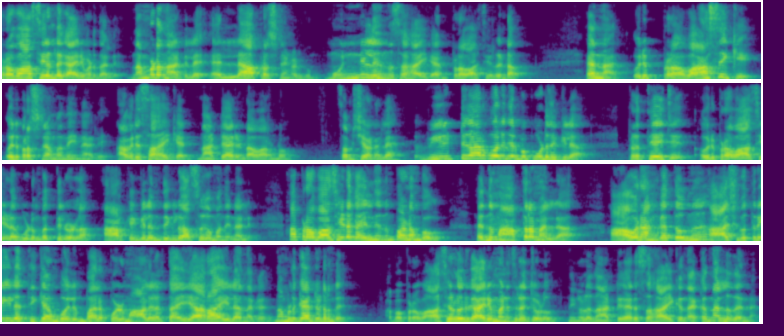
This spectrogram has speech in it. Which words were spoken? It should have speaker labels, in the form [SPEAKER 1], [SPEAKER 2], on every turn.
[SPEAKER 1] പ്രവാസികളുടെ കാര്യമെടുത്താൽ നമ്മുടെ നാട്ടിലെ എല്ലാ പ്രശ്നങ്ങൾക്കും മുന്നിൽ നിന്ന് സഹായിക്കാൻ പ്രവാസികളുണ്ടാവും. എന്നാൽ ഒരു പ്രവാസിക്ക് ഒരു പ്രശ്നം വന്നു കഴിഞ്ഞാൽ അവരെ സഹായിക്കാൻ നാട്ടുകാരുണ്ടാവാറുണ്ടോ? സംശയമാണല്ലേ? വീട്ടുകാർ പോലും ചിലപ്പോൾ കൂടെ നിൽക്കില്ല. പ്രത്യേകിച്ച് ഒരു പ്രവാസിയുടെ കുടുംബത്തിലുള്ള ആർക്കെങ്കിലും എന്തെങ്കിലും അസുഖം വന്നു കഴിഞ്ഞാൽ ആ പ്രവാസിയുടെ കയ്യിൽ നിന്നും പണം പോകും. എന്ന് മാത്രമല്ല ആ ഒരു അംഗത്തൊന്ന് ആശുപത്രിയിൽ എത്തിക്കാൻ പോലും പലപ്പോഴും ആളുകൾ തയ്യാറായില്ല എന്നൊക്കെ നമ്മൾ കേട്ടിട്ടുണ്ട്. അപ്പോൾ പ്രവാസികളൊരു കാര്യം മനസ്സിലച്ചോളൂ നിങ്ങൾ നാട്ടുകാരെ സഹായിക്കുന്നതൊക്കെ നല്ലത് തന്നെ.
